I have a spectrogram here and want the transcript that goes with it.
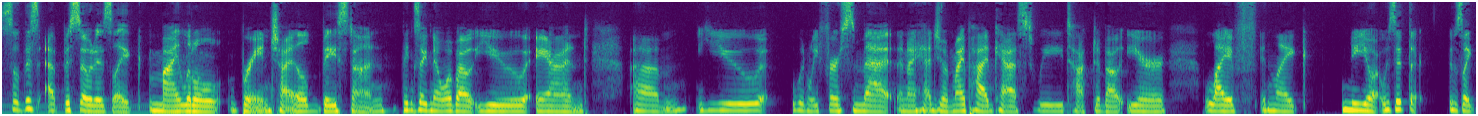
So, this episode is like my little brainchild based on things I know about you. And um, you, when we first met and I had you on my podcast, we talked about your life in like New York. Was it the, it was like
